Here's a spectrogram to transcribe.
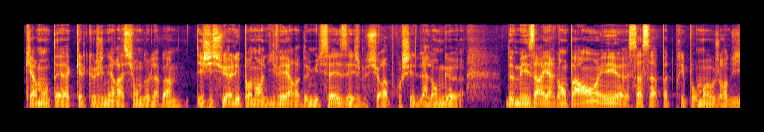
qui remonte à quelques générations de là-bas. Et j'y suis allé pendant l'hiver 2016 et je me suis rapproché de la langue euh, de mes arrière-grands-parents et euh, ça, ça n'a pas de prix pour moi aujourd'hui.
